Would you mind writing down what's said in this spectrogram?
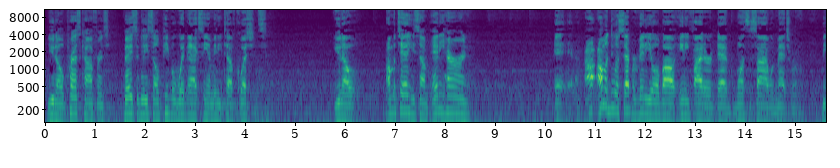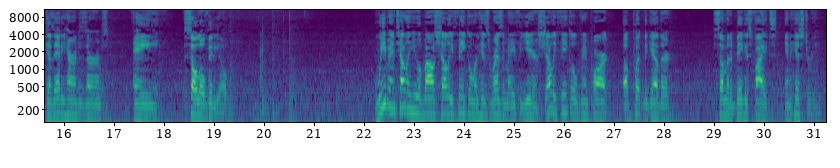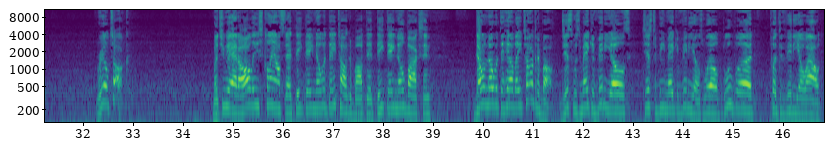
you know, press conference, basically so people wouldn't ask him any tough questions. You know, I'm gonna tell you something. Eddie Hearn. Eh, I'm gonna do a separate video about any fighter that wants to sign with Matchroom because Eddie Hearn deserves a solo video we've been telling you about Shelly Finkel and his resume for years. Shelly Finkel been part of putting together some of the biggest fights in history. Real talk. But you had all these clowns that think they know what they talking about, that think they know boxing, don't know what the hell they talking about. Just was making videos just to be making videos. Well, Blue Blood put the video out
